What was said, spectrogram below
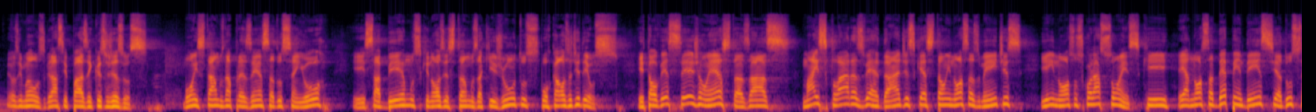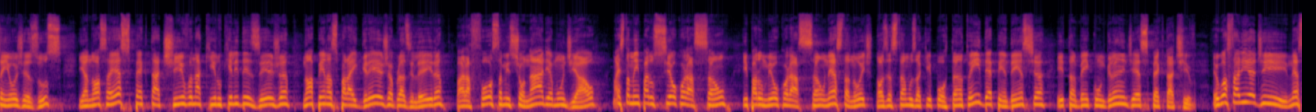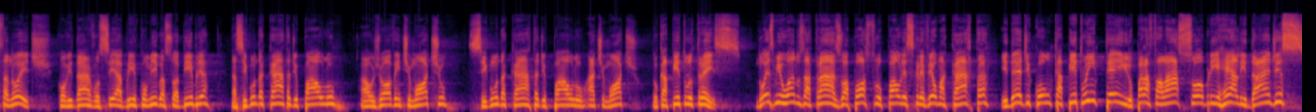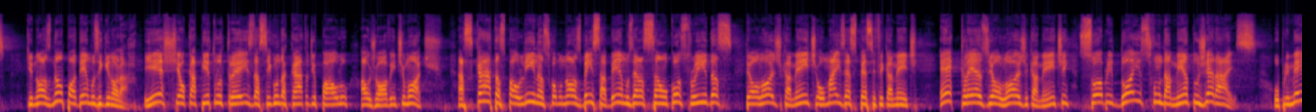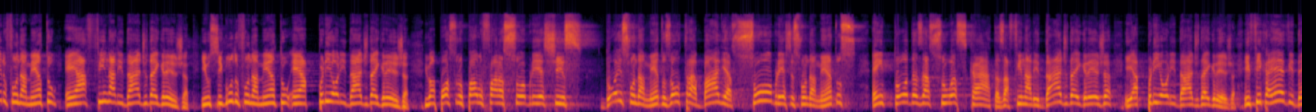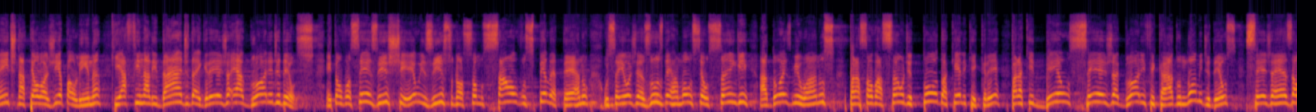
Meus irmãos, graça e paz em Cristo Jesus. Bom estarmos na presença do Senhor e sabermos que nós estamos aqui juntos por causa de Deus. E talvez sejam estas as mais claras verdades que estão em nossas mentes e em nossos corações, que é a nossa dependência do Senhor Jesus e a nossa expectativa naquilo que Ele deseja, não apenas para a igreja brasileira, para a força missionária mundial, mas também para o seu coração e para o meu coração. Nesta noite, nós estamos aqui, portanto, em dependência e também com grande expectativa. Eu gostaria de, nesta noite, convidar você a abrir comigo a sua Bíblia, na segunda carta de Paulo ao jovem Timóteo, segunda carta de Paulo a Timóteo, no capítulo 3. Dois mil anos atrás, o apóstolo Paulo escreveu uma carta e dedicou um capítulo inteiro para falar sobre realidades que nós não podemos ignorar. E este é o capítulo 3 da segunda carta de Paulo ao jovem Timóteo. As cartas paulinas, como nós bem sabemos, elas são construídas teologicamente, ou mais especificamente, eclesiologicamente, sobre dois fundamentos gerais. O primeiro fundamento é a finalidade da igreja, e o segundo fundamento é a prioridade da igreja. E o apóstolo Paulo fala sobre esses dois fundamentos, ou trabalha sobre esses fundamentos, em todas as suas cartas, a finalidade da igreja e a prioridade da igreja. E fica evidente na teologia paulina que a finalidade da igreja é a glória de Deus. Então você existe, eu existo, nós somos salvos pelo eterno. O Senhor Jesus derramou o seu sangue há dois mil anos para a salvação de todo aquele que crê, para que Deus seja glorificado, o nome de Deus seja exaltado.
